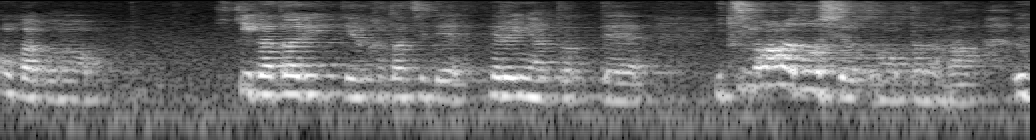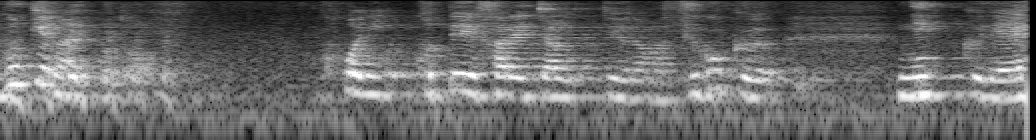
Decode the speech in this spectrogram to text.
今回この弾き語りっていう形でやるにあたって一番どうしようと思ったのが動けないこと。ここに固定されちゃうっていうのがすごくネックで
